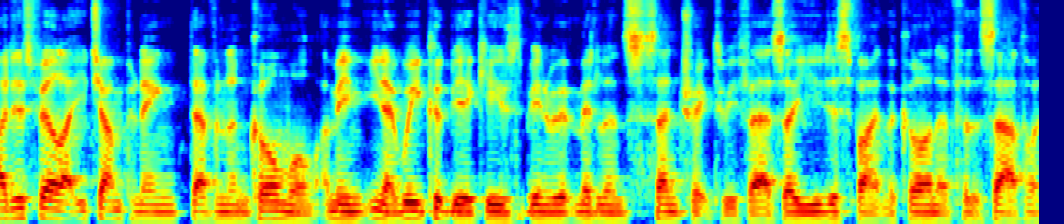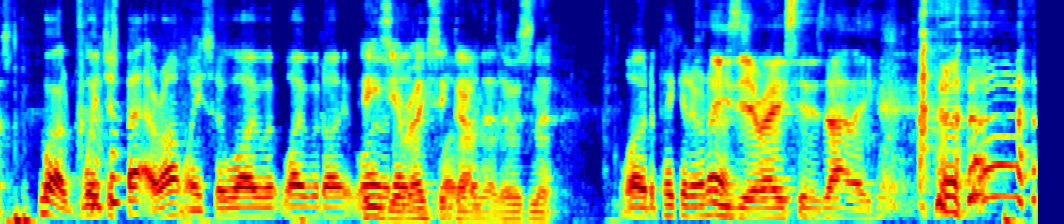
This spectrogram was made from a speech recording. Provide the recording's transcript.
I just feel like you're championing Devon and Cornwall. I mean, you know, we could be accused of being a bit Midlands centric, to be fair. So you just fight the corner for the southwest. Well, we're just better, aren't we? So why would why would I? Why Easier would I, racing down there, though, isn't it? Why would I pick anyone else? Easier racing, exactly.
